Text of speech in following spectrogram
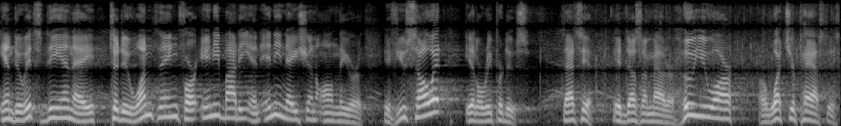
into its DNA to do one thing for anybody in any nation on the earth. If you sow it, it'll reproduce. That's it. It doesn't matter who you are or what your past is.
